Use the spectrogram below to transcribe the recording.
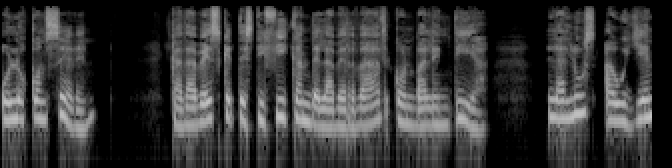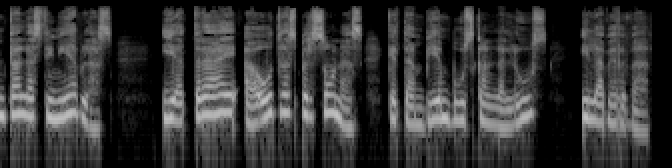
o lo conceden, cada vez que testifican de la verdad con valentía, la luz ahuyenta las tinieblas y atrae a otras personas que también buscan la luz y la verdad.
